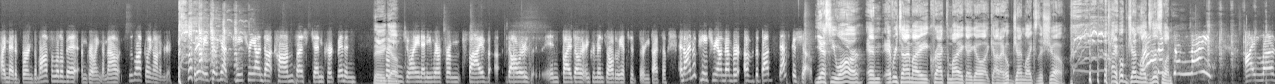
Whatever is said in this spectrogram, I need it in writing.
I might have burned them off a little bit. I'm growing them out. There's a lot going on over here. But anyway, so yeah, patreon.com slash Jen Kirkman and There you people go. can join anywhere from five dollars in five dollar increments all the way up to thirty five. So and I'm a Patreon member of the Bob Cesca show. Yes, you are. And every time I crack the mic, I go, God, I hope Jen likes this show. I hope Jen likes oh, this one. So. I love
